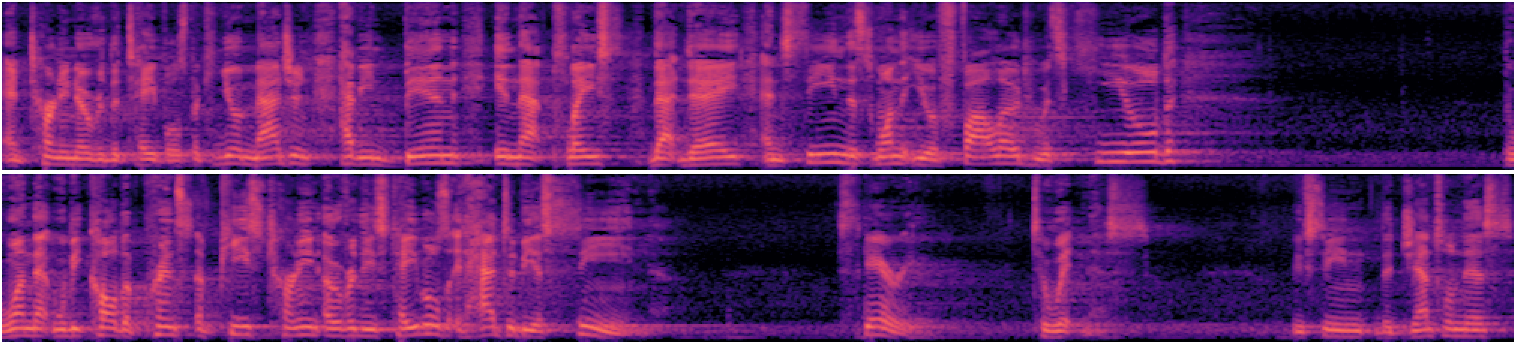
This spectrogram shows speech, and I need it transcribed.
and turning over the tables. But can you imagine having been in that place that day and seeing this one that you have followed who was healed? The one that will be called the Prince of Peace turning over these tables? It had to be a scene. Scary to witness. We've seen the gentleness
